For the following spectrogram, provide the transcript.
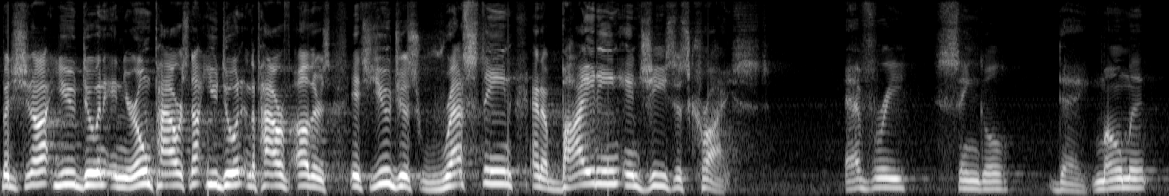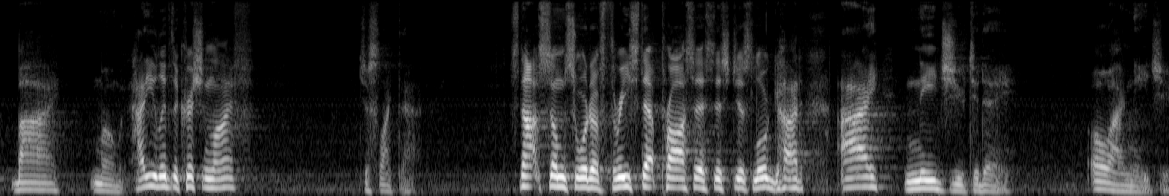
But it's not you doing it in your own power, it's not you doing it in the power of others. It's you just resting and abiding in Jesus Christ every single day, moment by moment. How do you live the Christian life? Just like that. It's not some sort of three step process. It's just, Lord God, I need you today. Oh, I need you.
